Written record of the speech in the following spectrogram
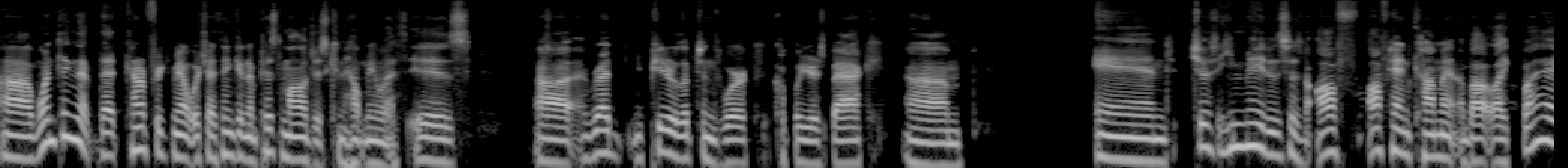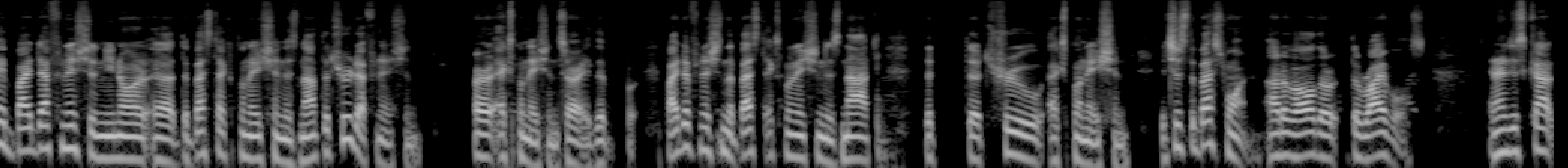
Uh, one thing that that kind of freaked me out, which I think an epistemologist can help me with, is uh, I read Peter Lipton's work a couple years back, um, and just he made this as an off offhand comment about like by by definition, you know, uh, the best explanation is not the true definition or explanation. Sorry, the by definition, the best explanation is not the the true explanation. It's just the best one out of all the the rivals. And I just got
